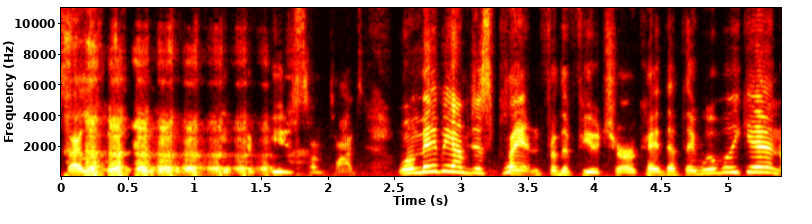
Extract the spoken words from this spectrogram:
So I look get confused sometimes. Well, maybe I'm just planting for the future. Okay, that they will begin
